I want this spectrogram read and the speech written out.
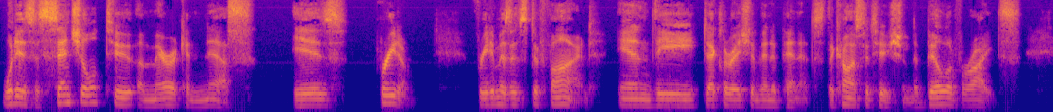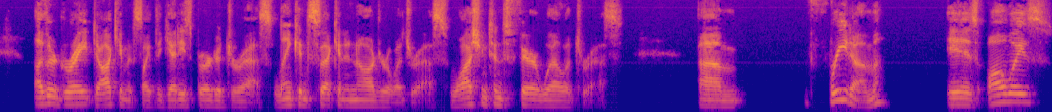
What is essential to Americanness is freedom. Freedom as it's defined in the Declaration of Independence, the Constitution, the Bill of Rights, other great documents like the Gettysburg Address, Lincoln's second inaugural address, Washington's farewell address. Um, freedom is always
